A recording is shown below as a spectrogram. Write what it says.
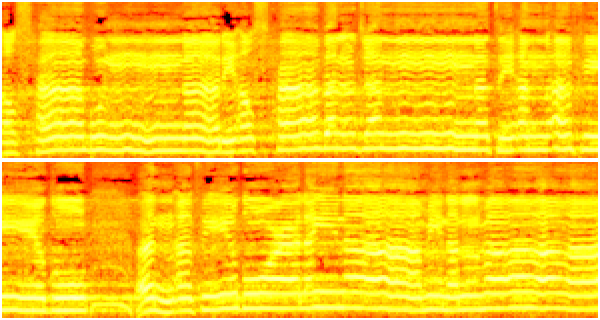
أصحاب النار أصحاب الجنة أن أفيضوا أن أفيضوا علينا من الماء.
